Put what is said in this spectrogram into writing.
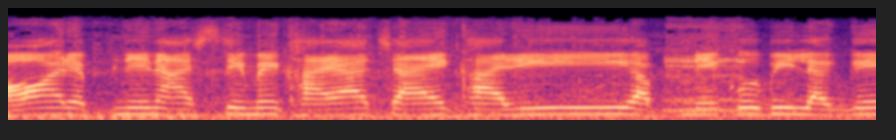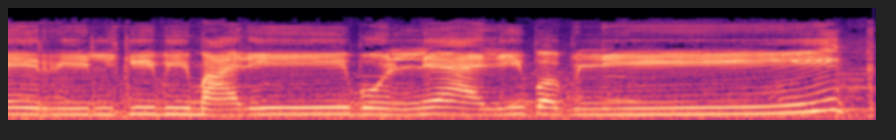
और अपने नाश्ते में खाया चाय खारी, अपने को भी लग गई रील की बीमारी, बोलने आली पब्लिक।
